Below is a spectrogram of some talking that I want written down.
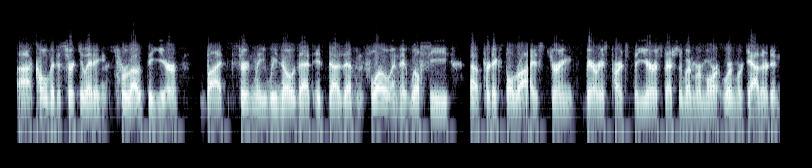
Uh, COVID is circulating throughout the year, but certainly we know that it does ebb and flow, and it will see a predictable rise during various parts of the year, especially when we're more when we're gathered in,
